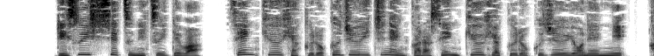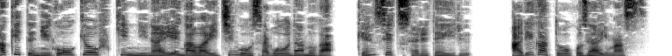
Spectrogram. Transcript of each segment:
利水施設については、1961年から1964年にかけて2号橋付近に内江川1号砂防ダムが建設されている。ありがとうございます。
